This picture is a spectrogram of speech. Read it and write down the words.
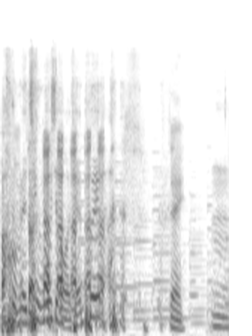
把我们的进攻线往前推了。对，嗯，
